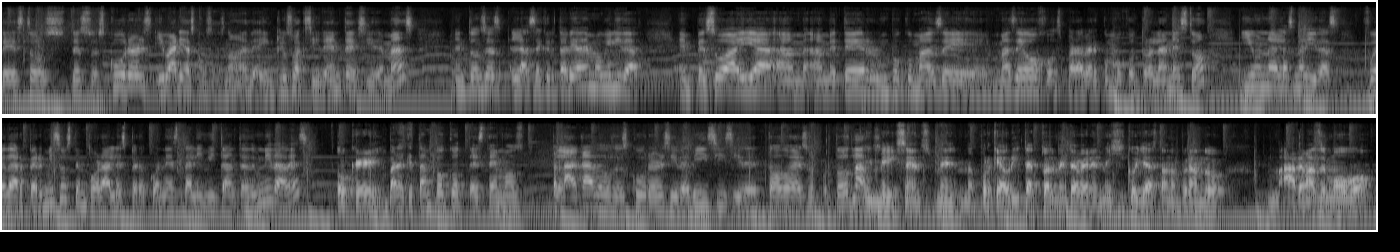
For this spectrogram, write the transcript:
de estos, de estos scooters y varias cosas, ¿no? De- incluso accidentes y demás. Entonces la Secretaría de Movilidad empezó ahí a, a- a meter un poco más de, más de ojos para ver cómo controlan esto y una de las medidas fue dar permisos temporales pero con esta limitante de unidades Ok. para que tampoco estemos plagados de scooters y de bicis y de todo eso por todos lados. makes sense. me- porque ahorita actualmente, a ver, en México ya están operando, además de Movo,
